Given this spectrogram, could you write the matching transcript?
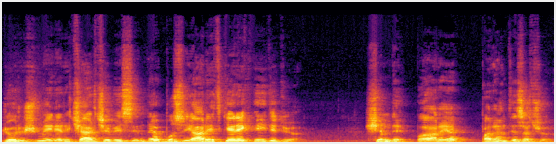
görüşmeleri çerçevesinde bu ziyaret gerekliydi diyor. Şimdi bu araya parantez açıyorum.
